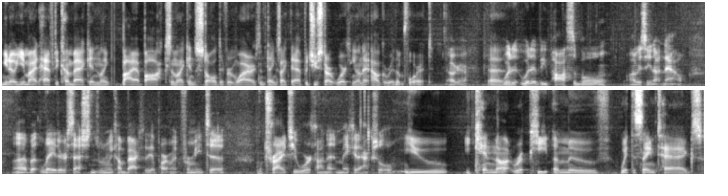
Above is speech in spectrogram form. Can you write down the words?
You know, you might have to come back and like buy a box and like install different wires and things like that. But you start working on an algorithm for it. Okay. Uh, would it would it be possible? Obviously not now, uh, but later sessions when we come back to the apartment for me to try to work on it and make it actual. you you cannot repeat a move with the same tags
